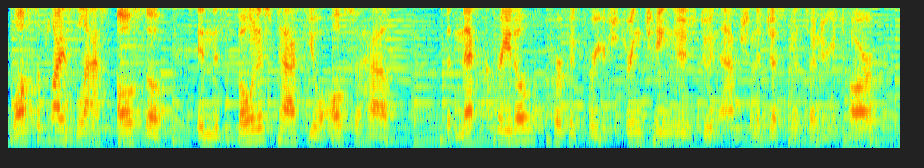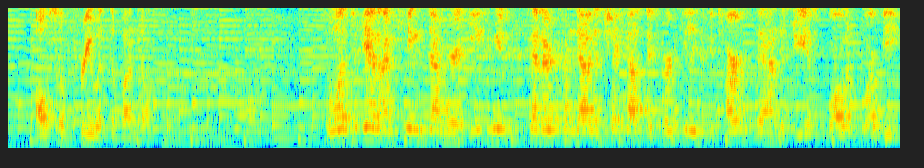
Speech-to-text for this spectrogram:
While supplies last also, in this bonus pack you'll also have the neck cradle, perfect for your string changes, doing action adjustments on your guitar, also free with the bundle. So once again, I'm Kings down here at Easy Music Center. Come down and check out the Hercules guitar stand, the GS414B.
